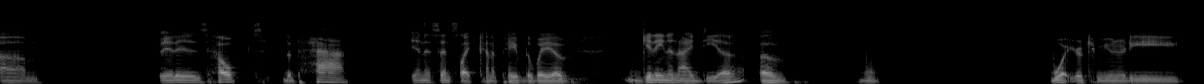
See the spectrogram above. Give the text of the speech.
Um, it has helped the path, in a sense, like kind of pave the way of getting an idea of what your community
